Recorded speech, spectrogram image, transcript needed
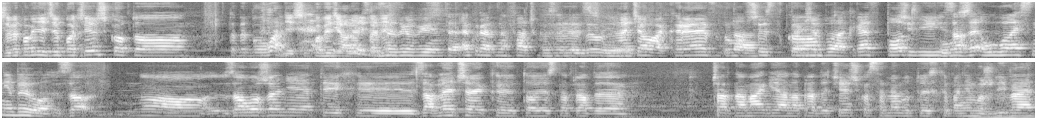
Żeby powiedzieć, że było ciężko, to, to by było ładnie się powiedziane, co nie? zrobiłem ten, akurat na faczku sobie Był, leciała krew, było No, wszystko. Także była krew, pot, Czyli łze, za- łez nie było. Za, no, założenie tych y, zawleczek y, to jest naprawdę czarna magia, naprawdę ciężko samemu to jest chyba niemożliwe.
